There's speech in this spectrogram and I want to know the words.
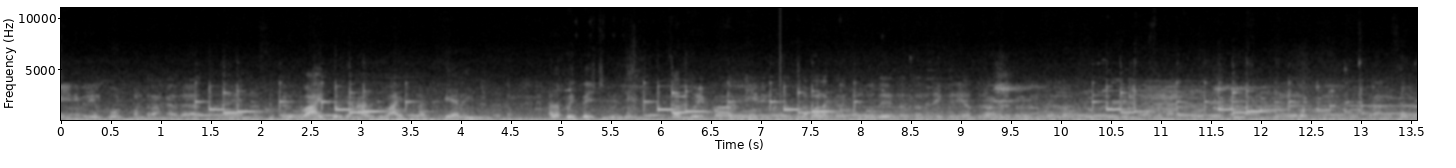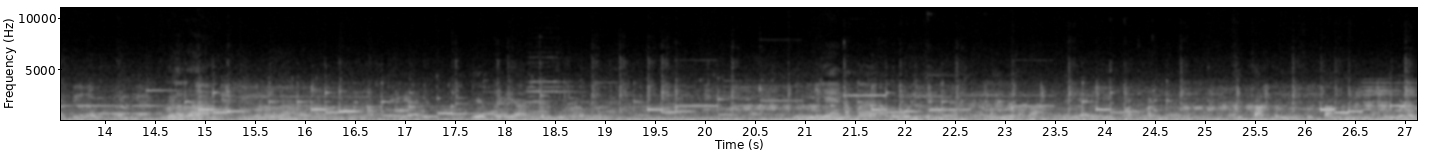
நீதிபதிகள் கோட் பண்றாங்க அதை. வாய்ப்பு இருக்கான அதுக்கு வாய்ப்பு இல்லை. அது தேவையும் இல்லை. அதை போய் பேசிட்டு முடியும் சார் குறிப்பா நீதிமன்றத்துல வழக்கு இருக்கும்போது இந்த தந்தை பெரியார் திராவிட கழகம் வந்து மோசமான தோற்றங்கள்லாம் வந்து விட்டுறாங்க சோரட்டிகளை விட்டுறாங்க இவ்வளவுதான். இவ்வளவுதான். பெரியார் ஏ, பெரியாருங்கிறது இவ்வளவுதான். நீங்க ஏன் நம்ம அதை ஒழிக்கணும்னு நினைக்கிறோமோ இவ்வளவுதான். பெரியாருடைய கோட்பாடு. சித்தாந்தம் சித்தாந்தம். இவ்வளவு.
